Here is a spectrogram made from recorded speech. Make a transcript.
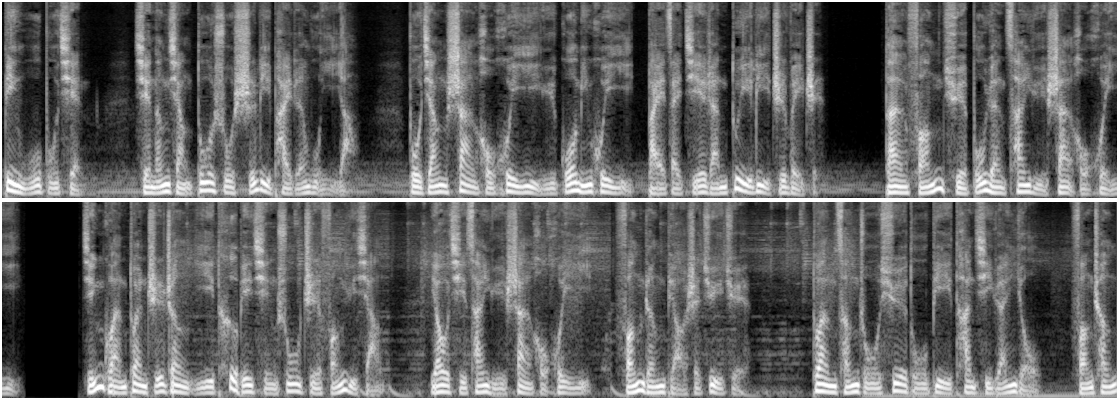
并无不欠，且能像多数实力派人物一样。不将善后会议与国民会议摆在截然对立之位置。但冯却不愿参与善后会议，尽管段执政已特别请书致冯玉祥，邀其参与善后会议，冯仍表示拒绝。段曾主薛笃弼探其缘由，冯称：“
